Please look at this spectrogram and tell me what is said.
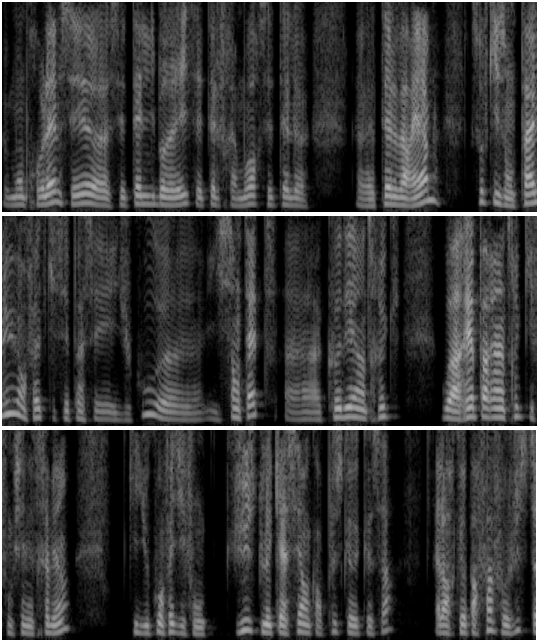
Mon problème, c'est telle librairie, c'est tel framework, c'est telle, telle variable. Sauf qu'ils n'ont pas lu en fait ce qui s'est passé. Et du coup, ils s'entêtent à coder un truc ou à réparer un truc qui fonctionnait très bien, qui du coup, en fait, ils font juste le casser encore plus que, que ça. Alors que parfois, il faut juste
